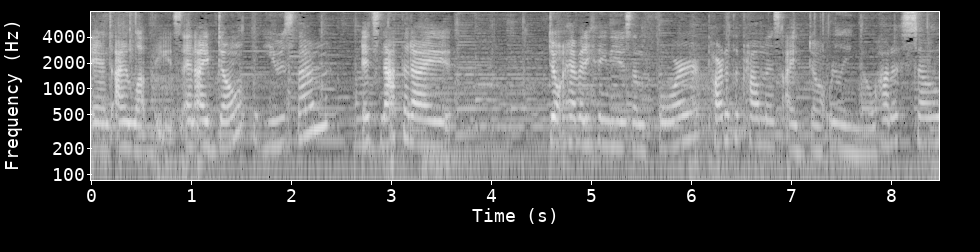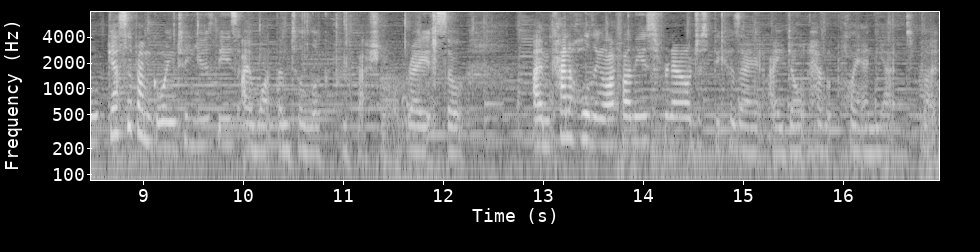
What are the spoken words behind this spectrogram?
and I love these. And I don't use them. It's not that I don't have anything to use them for. Part of the problem is I don't really know how to sew. Guess if I'm going to use these, I want them to look professional, right? So I'm kind of holding off on these for now just because I, I don't have a plan yet, but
